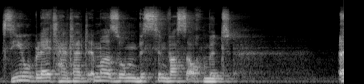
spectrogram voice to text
Xenoblade hat halt immer so ein bisschen was auch mit, äh,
